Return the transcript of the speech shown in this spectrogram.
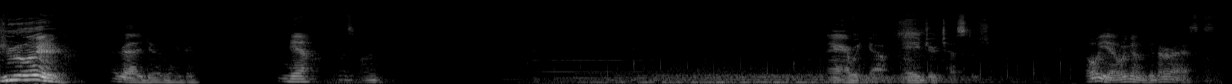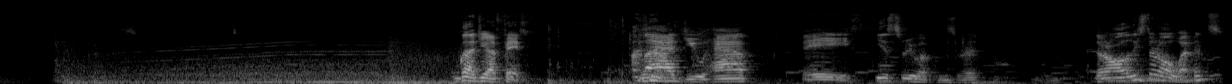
do it later. I'd rather do it later. Yeah, that's fine. There we go. Major test of strength. Oh yeah, we're gonna get our asses. I'm glad you have faith. Glad you have faith. He has three weapons, right? They're all at least they're all weapons.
